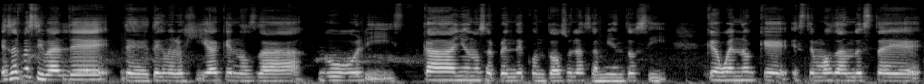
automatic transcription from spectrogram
es el festival de, de, tecnología que nos da Google y cada año nos sorprende con todos sus lanzamientos y qué bueno que estemos dando este,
